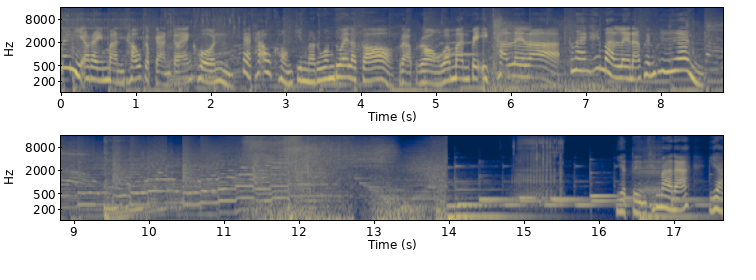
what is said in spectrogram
ไม่มีอะไรมันเท่ากับการแกล้งคน แต่ถ้าเอาของกินมาร่วมด้วยแล้วก็ รับรองว่ามันไปอีกขั้นเลยล่ะ แกล้งให้มันเลยนะเพื่อนๆอย่าตื่นขึ้นมานะ อย่า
